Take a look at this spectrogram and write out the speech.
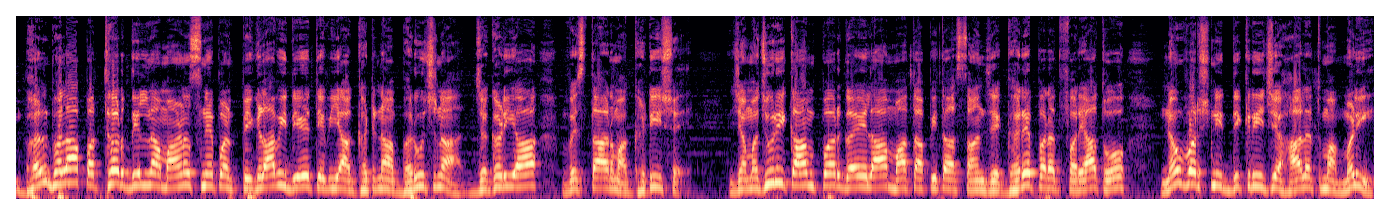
ભલભલા પથ્થર દિલના માણસને પણ પીગળાવી દે તેવી આ ઘટના ભરૂચના ઝઘડિયા વિસ્તારમાં ઘટી છે જ્યાં મજૂરી કામ પર ગયેલા માતા પિતા સાંજે ઘરે પરત ફર્યા તો નવ વર્ષની દીકરી જે હાલતમાં મળી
